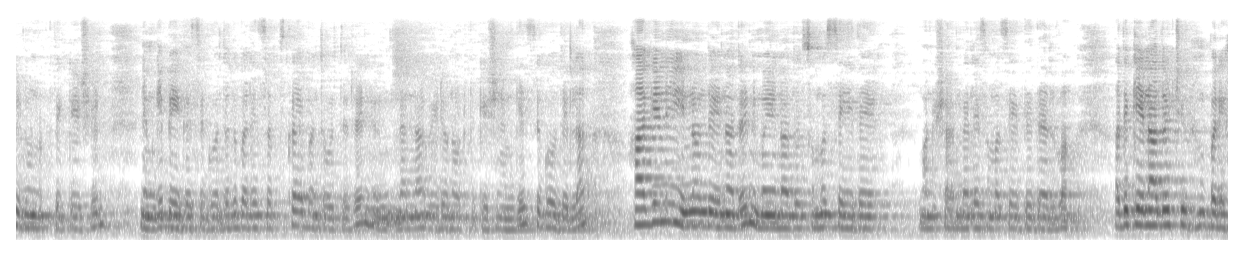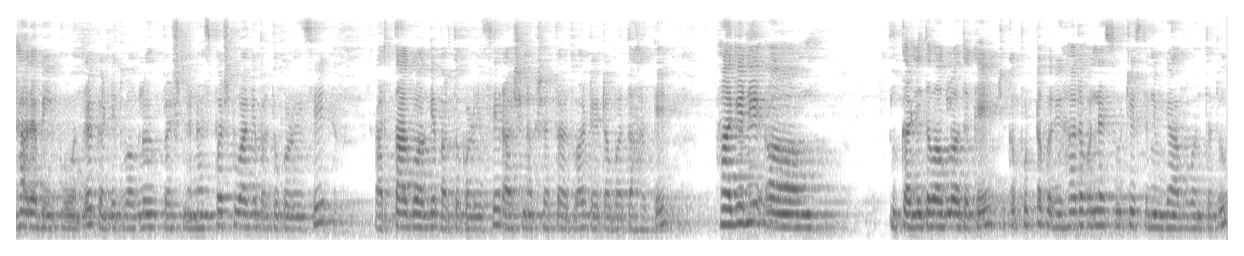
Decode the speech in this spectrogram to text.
ವಿಡಿಯೋ ನೋಟಿಫಿಕೇಷನ್ ನಿಮಗೆ ಬೇಗ ಸಿಗುವಂಥದ್ದು. ಬರೀ ಸಬ್ಸ್ಕ್ರೈಬ್ ಅಂತ ನೀವು ನನ್ನ ವಿಡಿಯೋ ನೋಟಿಫಿಕೇಷನ್ ನಿಮಗೆ ಸಿಗೋದಿಲ್ಲ. ಹಾಗೆಯೇ ಇನ್ನೊಂದು ಏನಾದರೆ ನಿಮ್ಮ ಏನಾದರೂ ಸಮಸ್ಯೆ ಇದೆ, ಮನುಷ್ಯರ ಮೇಲೆ ಸಮಸ್ಯೆ ಇದ್ದಿದೆ ಅಲ್ವಾ? ಅದಕ್ಕೆ ಏನಾದರೂ ಚಿ, ಪರಿಹಾರ ಬೇಕು ಅಂದರೆ ಖಂಡಿತವಾಗ್ಲೂ ಪ್ರಶ್ನೆಯನ್ನು ಸ್ಪಷ್ಟವಾಗಿ ಬರೆದುಕೊಳಿಸಿ ಅರ್ಥ ಆಗುವ ಹಾಗೆ ಬರೆದುಕೊಳಿಸಿ ರಾಶಿ ನಕ್ಷತ್ರ ಅಥವಾ ಡೇಟ್ ಆಫ್ ಬರ್ತ್ ಹಾಕಿ. ಹಾಗೆಯೇ ಖಂಡಿತವಾಗ್ಲೂ ಅದಕ್ಕೆ ಚಿಕ್ಕ ಪುಟ್ಟ ಪರಿಹಾರವನ್ನೇ ಸೂಚಿಸಿ ನಿಮಗೆ ಆಗುವಂಥದ್ದು.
